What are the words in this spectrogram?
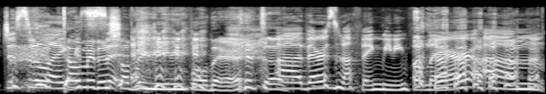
just to like Tell me there's sit- something meaningful there. to- uh, there is nothing meaningful there. Um,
